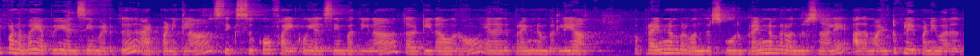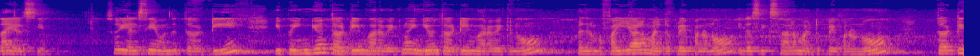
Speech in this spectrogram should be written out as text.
இப்போ நம்ம எப்பயும் எல்சிஎம் எடுத்து ஆட் பண்ணிக்கலாம். சிக்ஸுக்கும் ஃபைவ்க்கும் எல்சிஎம் பார்த்தீங்கன்னா தேர்ட்டி தான் வரும். ஏன்னா இது ப்ரைம் நம்பர் இல்லையா? இப்போ ப்ரைம் நம்பர் வந்துருச்சு ஒரு ப்ரைம் நம்பர் வந்துருச்சுனாலே அதை மல்டிப்ளை பண்ணி வர்றது தான் எல்சிஎம் ஸோ எல்சிஎம் வந்து தேர்ட்டி இப்போ இங்கேயும் தேர்ட்டின் வர வைக்கணும் இங்கேயும் தேர்ட்டின் வர வைக்கணும். இப்போ இதை நம்ம ஃபைவால் மல்டிப்ளை பண்ணணும் இதை சிக்ஸால் மல்டிப்ளை பண்ணணும். Thirty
